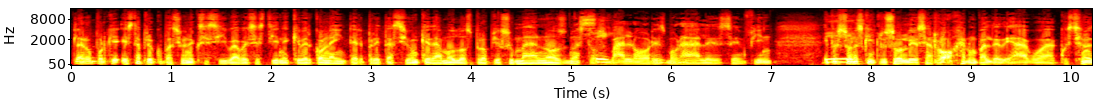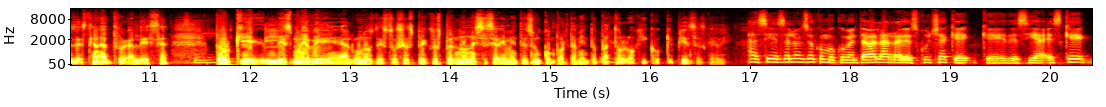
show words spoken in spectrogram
Claro, porque esta preocupación excesiva a veces tiene que ver con la interpretación que damos los propios humanos, nuestros Sí. valores morales, en fin. Hay Y- personas que incluso les arrojan un balde de agua a cuestiones de esta naturaleza porque les mueve algunos de estos aspectos, pero no necesariamente es un comportamiento patológico. ¿Qué piensas, Gaby? Así es, Alonso, como comentaba la radio escucha que, que decía, es que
